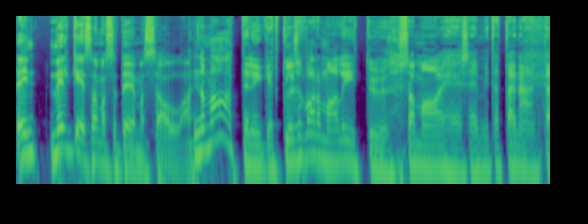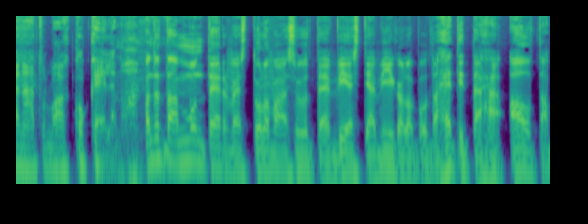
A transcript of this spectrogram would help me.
ei, melkein samassa teemassa ollaan. No mä ajattelinkin, että kyllä se varmaan liittyy samaan aiheeseen, mitä tänään, tänään tullaan kokeilemaan. Otetaan mun terveys tulevaisuuteen viestiä viikonlopulta heti tähän alta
